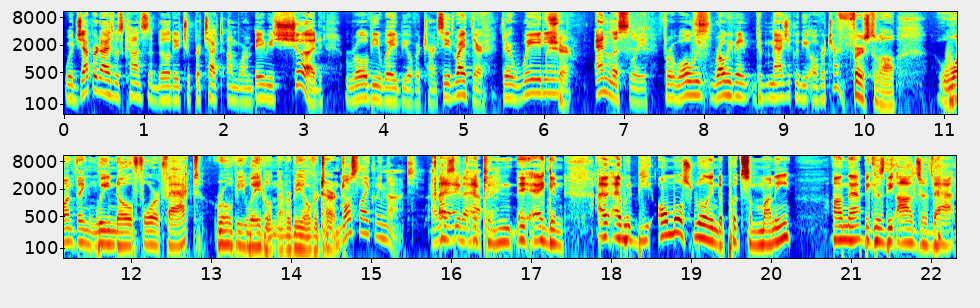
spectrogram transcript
would jeopardize Wisconsin's ability to protect unborn babies should Roe v. Wade be overturned. See, right there, they're waiting Sure. endlessly for Roe v. Wade to magically be overturned. first of all, one thing we know for a fact: Roe v. Wade will never be overturned. Most likely not. I don't see that I happening. can, I can, I, I would be almost willing to put some money on that because the odds are that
